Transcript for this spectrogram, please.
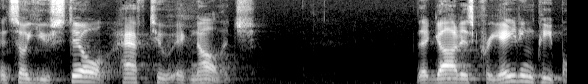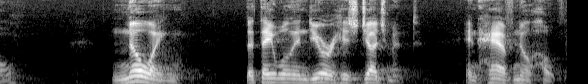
And so you still have to acknowledge that God is creating people knowing that they will endure his judgment and have no hope.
